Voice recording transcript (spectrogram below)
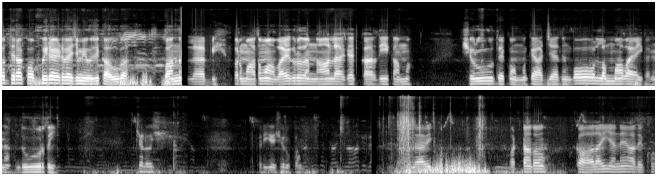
ਉਹ ਤੇਰਾ ਕਾਪੀਰਾਈਟ ਵਿੱਚ 뮤직 ਆਊਗਾ। ਬੰਦ ਲੈ ਵੀ ਪਰਮਾਤਮਾ ਵਾਹਿਗੁਰੂ ਦਾ ਨਾਮ ਲੈ ਕੇ ਕਰਦੀ ਕੰਮ। ਸ਼ੁਰੂ ਤੇ ਘੁੰਮ ਕੇ ਅੱਜ ਐ ਤੈਨੂੰ ਬਹੁਤ ਲੰਮਾ ਵਾਇਆ ਹੀ ਕੱਢਣਾ, ਦੂਰ ਤੋਂ ਚਲੋ ਜੀ, ਕਰੀਏ ਸ਼ੁਰੂ ਕੰਮ। ਲੈ ਵੀ, ਵੱਟਾਂ ਤੋਂ ਘਾਹ ਲਾਈ ਜਾਂਦੇ ਆ ਦੇਖੋ।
